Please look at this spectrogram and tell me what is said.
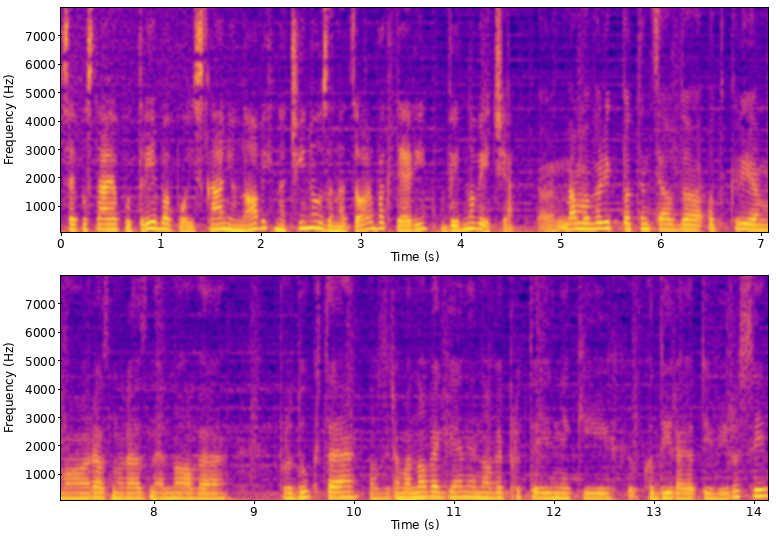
saj postaja potreba po iskanju novih načinov za nadzor bakterij vedno večja. Imamo velik potencial, da odkrijemo razno razne nove produkte oziroma nove gene, nove proteine, ki jih kodirajo ti virusi.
